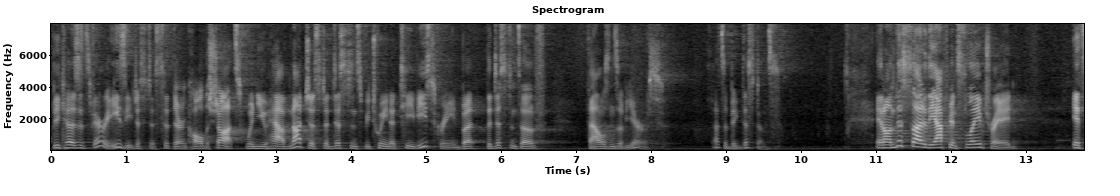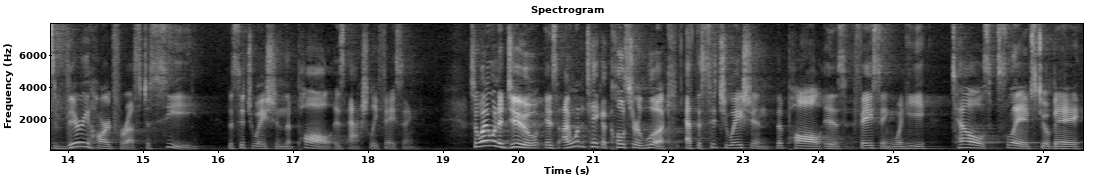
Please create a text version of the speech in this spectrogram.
because it's very easy just to sit there and call the shots when you have not just a distance between a TV screen, but the distance of thousands of years. That's a big distance. And on this side of the African slave trade, it's very hard for us to see the situation that Paul is actually facing. So, what I want to do is, I want to take a closer look at the situation that Paul is facing when he tells slaves to obey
